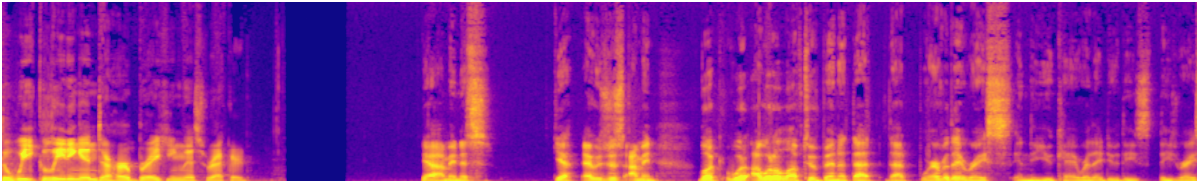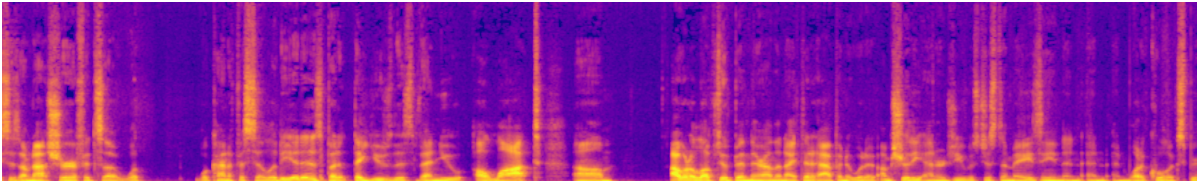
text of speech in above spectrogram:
the week leading into her breaking this record. Yeah, I mean it's yeah, it was just I mean, look, I would have loved to have been at that that wherever they race in the UK where they do these these races. I'm not sure if it's a what what kind of facility it is, but they use this venue a lot. Um, I would have loved to have been there on the night that it happened. It would have, I'm sure the energy was just amazing and and and what a cool experience.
